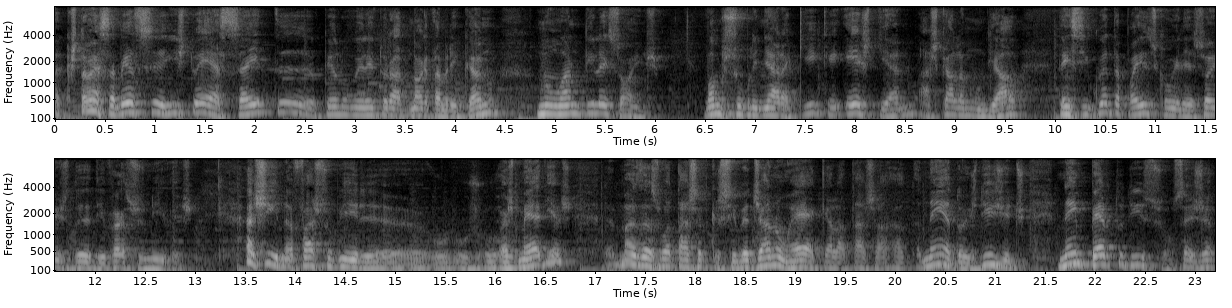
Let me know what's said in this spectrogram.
A questão é saber se isto é aceite pelo eleitorado norte-americano num ano de eleições. Vamos sublinhar aqui que este ano, à escala mundial, tem 50 países com eleições de diversos níveis. A China faz subir uh, as médias, mas a sua taxa de crescimento já não é aquela taxa nem a dois dígitos, nem perto disso. Ou seja,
